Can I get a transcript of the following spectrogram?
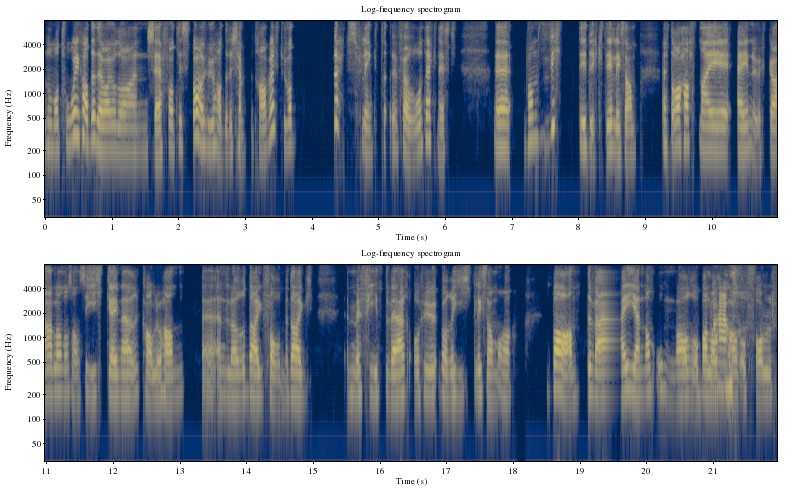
nummer to jeg hadde, det var jo da en schæfertispe, og hun hadde det kjempetravelt. Hun var dødsflink t- førerhund teknisk. Eh, vanvittig dyktig, liksom. Etter å ha hatt henne i en uke eller noe sånt, så gikk jeg ned Karl Johan eh, en lørdag formiddag med fint vær, og hun bare gikk liksom og bante vei gjennom unger og ballonger Wow. og folk,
